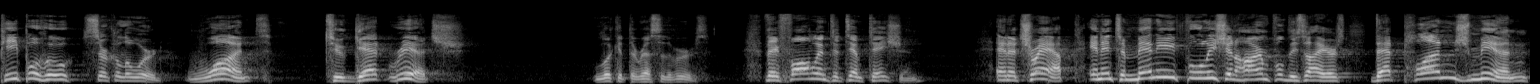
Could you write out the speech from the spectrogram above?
People who, circle the word, want to get rich, look at the rest of the verse. They fall into temptation and a trap and into many foolish and harmful desires that plunge men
